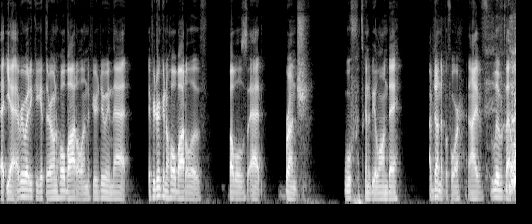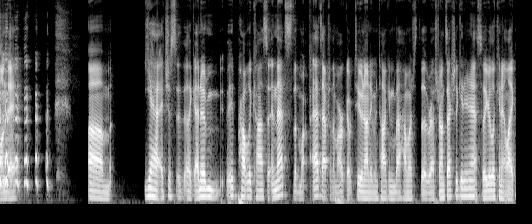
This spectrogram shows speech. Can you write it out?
uh, yeah, everybody could get their own whole bottle, and if you're doing that, if you're drinking a whole bottle of bubbles at brunch, woof, it's gonna be a long day. I've done it before, and I've lived that long day. Um, yeah, it just like I know it probably costs, and that's the that's after the markup too. Not even talking about how much the restaurant's actually getting at. So you're looking at like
